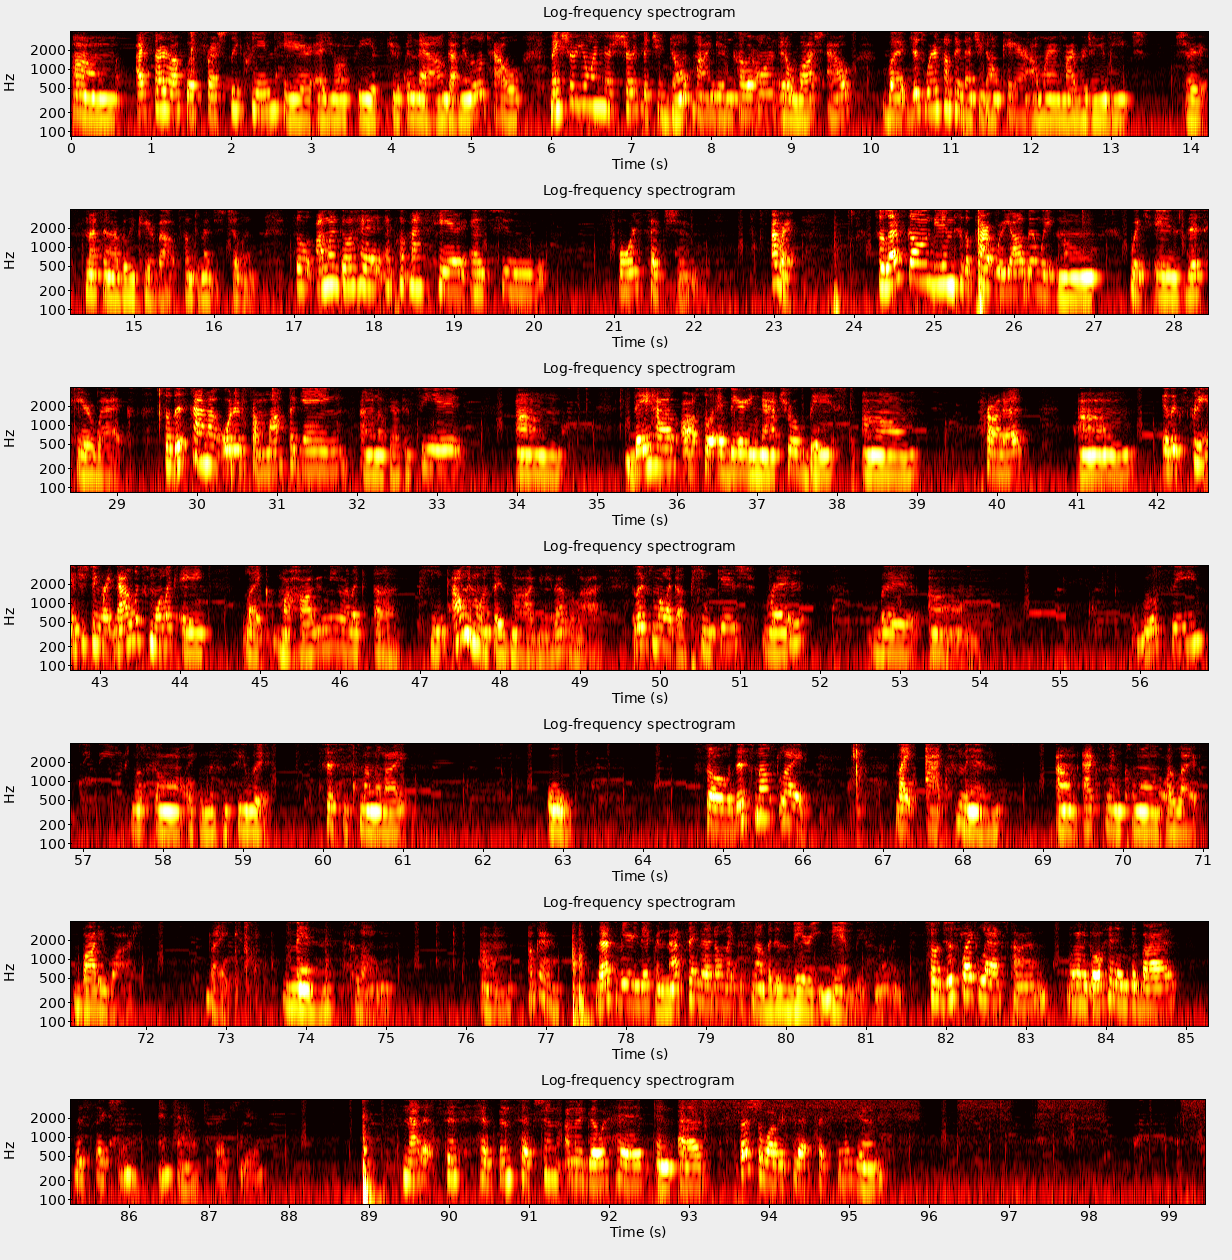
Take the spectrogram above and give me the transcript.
Um, I started off with freshly cleaned hair. As you all see, it's dripping down. Got me a little towel. Make sure you're wearing a shirt that you don't mind getting color on. It'll wash out, but just wear something that you don't care. I'm wearing my Virginia Beach shirt. Nothing I really care about. Something that's just chilling. So I'm gonna go ahead and put my hair into four sections. All right. So let's go and get into the part where y'all been waiting on, which is this hair wax. So this time I ordered from Mofajang. I don't know if y'all can see it. Um, they have also a very natural based um, product. Um, it looks pretty interesting right now. It looks more like a like mahogany or like a pink. I don't even want to say it's mahogany. That's a lie. It looks more like a pinkish red, but um, we'll see. Let's go and open this and see what sis is smelling like. Oh. So this smells like like Axemen, um, Axemen cologne or like body wash, like men cologne. Um, okay, that's very different. Not saying that I don't like the smell, but it's very manly smelling. So just like last time, we're gonna go ahead and divide this section in half back here. Now that sis has been sectioned, I'm gonna go ahead and add special water to that section again.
